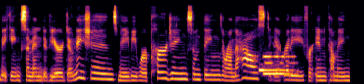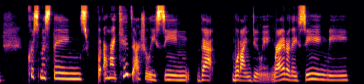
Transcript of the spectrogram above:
making some end of year donations, maybe we're purging some things around the house to get ready for incoming Christmas things. But are my kids actually seeing that? What I'm doing, right? Are they seeing me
